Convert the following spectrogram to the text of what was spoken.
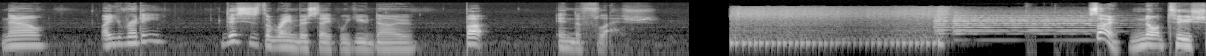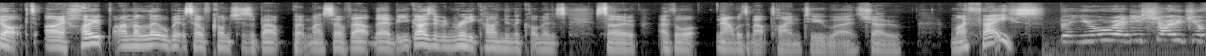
Now, are you ready? This is the RainbowStaple you know, but in the flesh. So, not too shocked. I hope I'm a little bit self conscious about putting myself out there, but you guys have been really kind in the comments, so I thought now was about time to uh, show my face. But you already showed your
